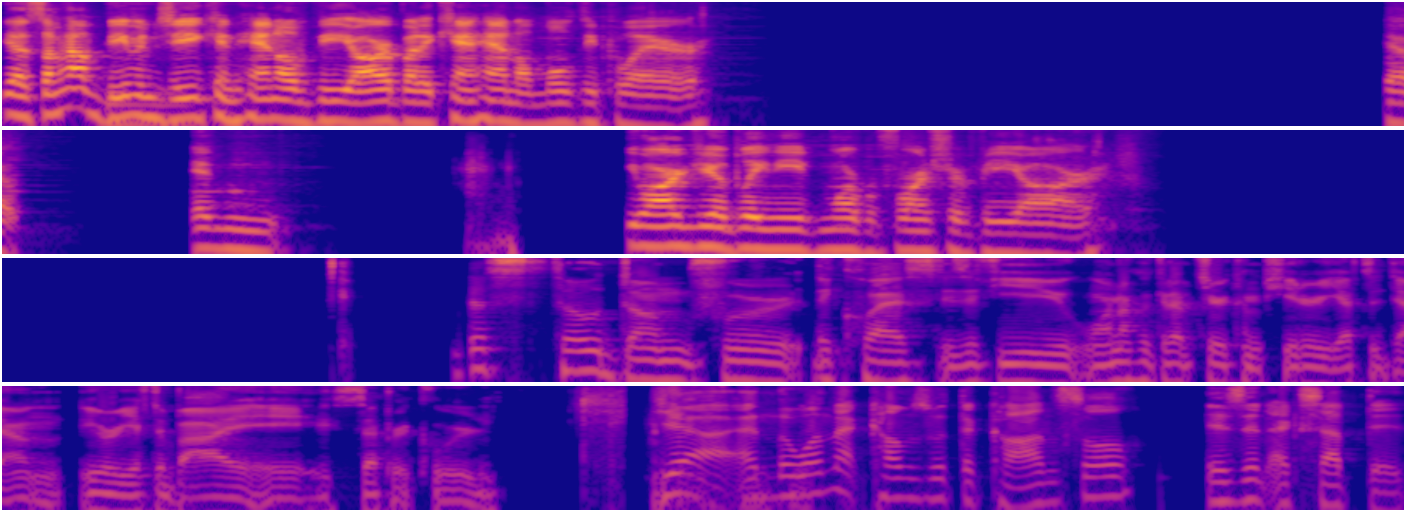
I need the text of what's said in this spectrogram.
Yeah, somehow Beam mm. and G can handle VR, but it can't handle multiplayer. Yep. And you arguably need more performance for VR. That's so dumb for the Quest. Is if you want to hook it up to your computer, you have to down or you have to buy a separate cord. Yeah, and the one that comes with the console isn't accepted.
